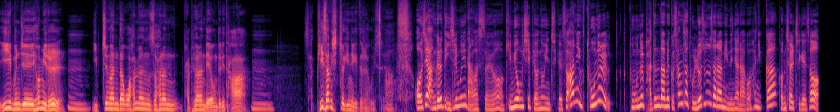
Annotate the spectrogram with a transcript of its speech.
이 문제의 혐의를 음, 입증한다고 하면서 하는 발표하는 내용들이 다 음. 사- 비상식적인 얘기들을 하고 있어요. 아, 어제 안 그래도 이 질문이 나왔어요. 김용 씨 변호인 측에서 아니 돈을 돈을 받은 다음에 그 상자 돌려주는 사람이 있느냐라고 하니까 검찰 측에서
